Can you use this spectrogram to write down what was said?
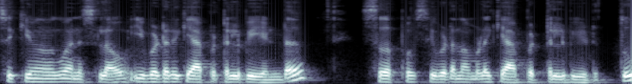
ചെക്ക് ചെയ്യുമ്പോൾ നമുക്ക് മനസ്സിലാവും. ഇവിടെ ഒരു ക്യാപിറ്റൽ ബി ഉണ്ട്. സപ്പോസ് ഇവിടെ നമ്മൾ ക്യാപിറ്റൽ ബി എടുത്തു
